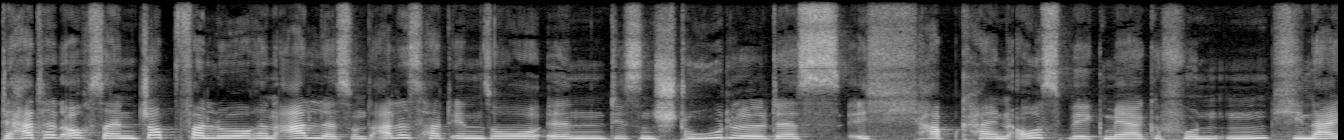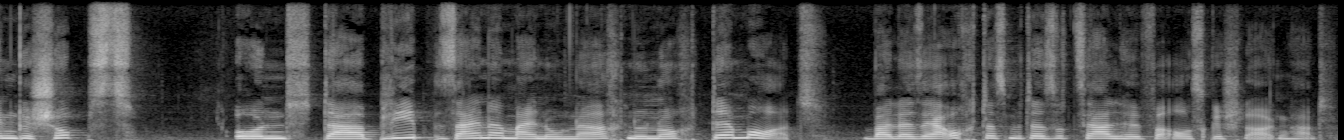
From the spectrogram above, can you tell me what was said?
Der hat halt auch seinen Job verloren, alles. Und alles hat ihn so in diesen Strudel des Ich habe keinen Ausweg mehr gefunden hineingeschubst. Und da blieb seiner Meinung nach nur noch der Mord weil er ja auch das mit der Sozialhilfe ausgeschlagen hat.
